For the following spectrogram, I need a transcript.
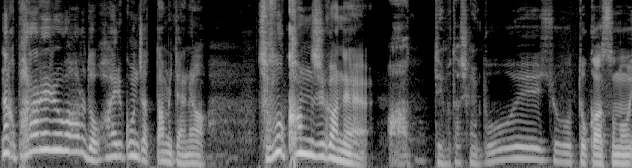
なんかパラレルワールド入り込んじゃったみたいなその感じがね。あでも確かに防衛省とかその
